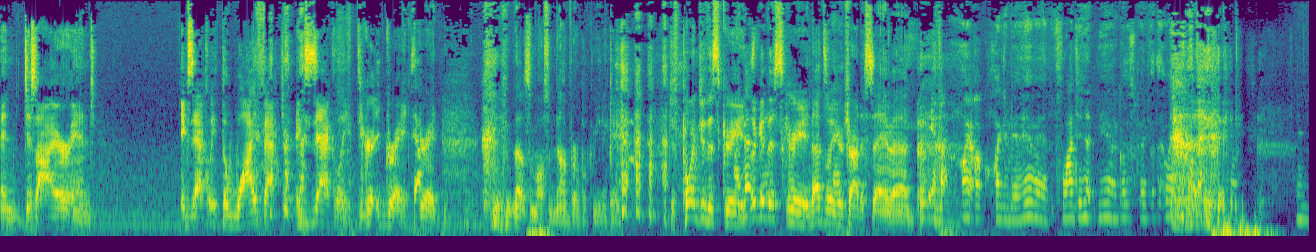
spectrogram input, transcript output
and desire and exactly the why factor. exactly. Great, great, Yeah. great. that was some awesome nonverbal communication. just point to the screen. Look at the screen. That's what you're trying to say, man. Yeah, I, I, I can be there, man. Fly in it, yeah, go this way, go that way.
